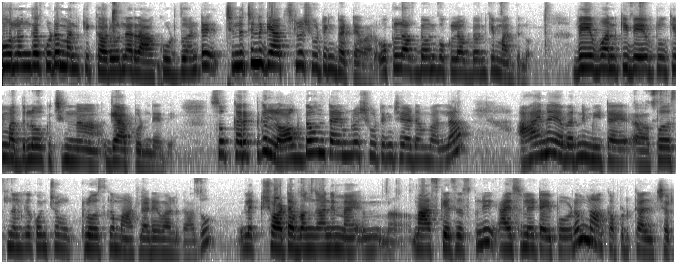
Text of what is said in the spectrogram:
మూలంగా కూడా మనకి కరోనా రాకూడదు. అంటే చిన్న చిన్న గ్యాప్స్లో షూటింగ్ పెట్టేవారు. ఒక లాక్డౌన్కి ఒక లాక్డౌన్కి మధ్యలో. వేవ్ వన్కి వేవ్ టూకి మధ్యలో ఒక చిన్న గ్యాప్ ఉండేది. సో కరెక్ట్గా లాక్డౌన్ టైంలో షూటింగ్ చేయడం వల్ల ఆయన ఎవరిని మీట్ పర్సనల్గా కొంచెం క్లోజ్గా మాట్లాడేవాళ్ళు కాదు. లైక్ షార్ట్ అవ్వగానే మాస్క్ వేసేసుకుని ఐసోలేట్ అయిపోవడం మాకు అప్పుడు కల్చర్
